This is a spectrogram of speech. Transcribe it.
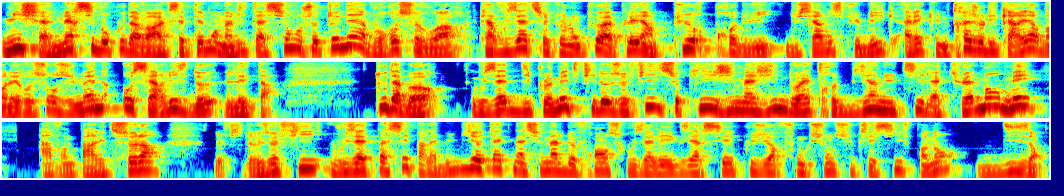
Michel, merci beaucoup d'avoir accepté mon invitation. Je tenais à vous recevoir car vous êtes ce que l'on peut appeler un pur produit du service public avec une très jolie carrière dans les ressources humaines au service de l'État. Tout d'abord, vous êtes diplômé de philosophie, ce qui, j'imagine, doit être bien utile actuellement, mais avant de parler de cela, de philosophie, vous êtes passé par la Bibliothèque nationale de France où vous avez exercé plusieurs fonctions successives pendant dix ans.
